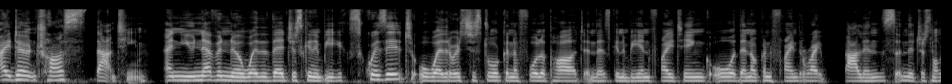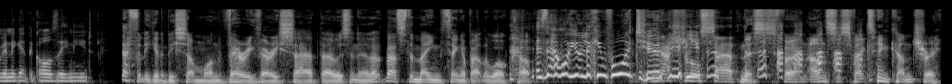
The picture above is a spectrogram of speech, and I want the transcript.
I don't trust that team. And you never know whether they're just going to be exquisite or whether it's just all going to fall apart and there's going to be infighting or they're not going to find the right balance and they're just not going to get the goals they need. Definitely going to be someone very, very sad, though, isn't it? That, that's the main thing about the World Cup. Is that what you're looking forward to? National sadness for an unsuspecting country.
